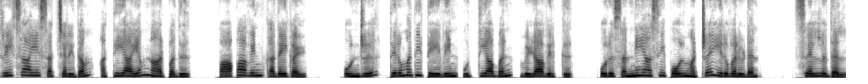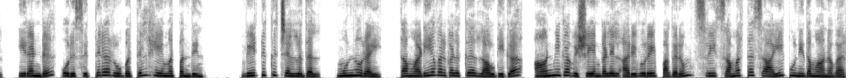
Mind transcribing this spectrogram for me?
ஸ்ரீசாயி சச்சரிதம் அத்தியாயம் நாற்பது பாப்பாவின் கதைகள். ஒன்று திருமதி தேவின் உத்தியாபன் விழாவிற்கு ஒரு சந்நியாசி போல் மற்ற இருவருடன். செல்லுதல். இரண்டு ஒரு சித்திர ரூபத்தில் ஹேமபந்தின் வீட்டுக்குச் செல்லுதல். முன்னுரை. தம் அடியவர்களுக்கு லௌகிக ஆன்மீக விஷயங்களில் அறிவுரை பகரும் ஸ்ரீ சமர்த்த சாயி புனிதமானவர்.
